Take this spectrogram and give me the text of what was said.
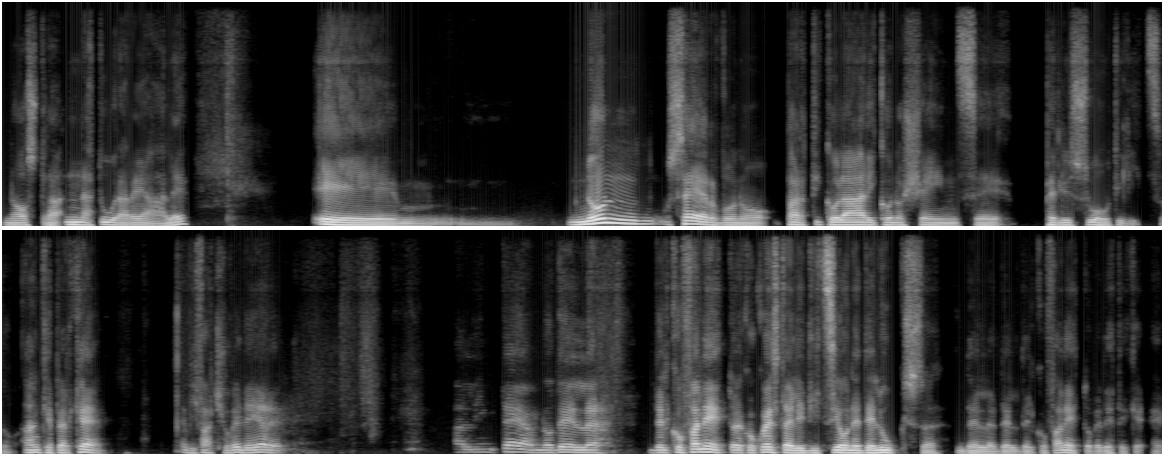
nostra natura reale e ehm, non servono particolari conoscenze per il suo utilizzo, anche perché vi faccio vedere all'interno del, del cofanetto, ecco questa è l'edizione deluxe del, del, del, cofanetto, vedete che è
